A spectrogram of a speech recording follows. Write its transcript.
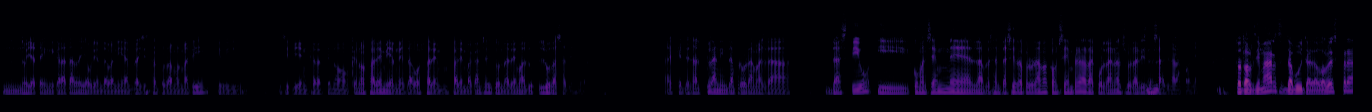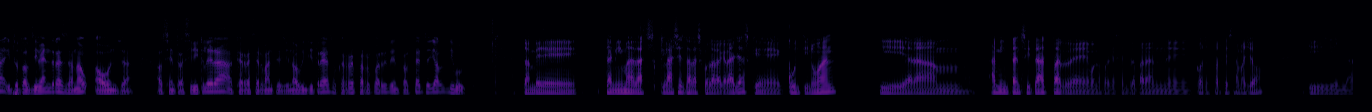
no hi ha tècnica a la tarda i hauríem de venir a enregistrar el programa al matí i en principi hem quedat que no, que no el farem i el mes d'agost farem, farem vacances i tornarem a l'1 de setembre. Aquest és el planning de programes de, d'estiu i comencem eh, la presentació del programa, com sempre, recordant els horaris d'assaig de la colla. Tots els dimarts, de 8 a 10 del vespre, i tots els divendres, de 9 a 11. Al centre cívic Lera, al carrer Cervantes i 923, o carrer Ferrocarril entre el 16 i el 18. També tenim a les classes de l'Escola de Gralles que continuen i ara amb, amb intensitat per, eh, bueno, perquè estem preparant eh, coses per festa major i hem de,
